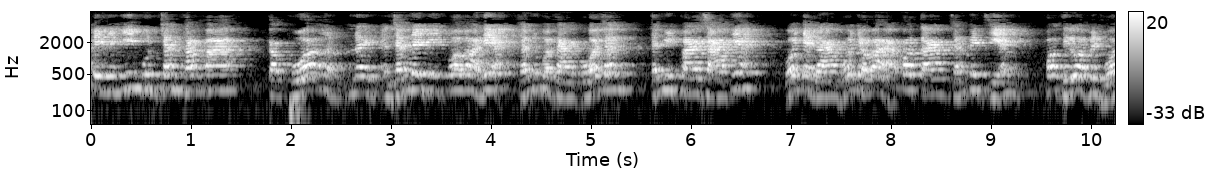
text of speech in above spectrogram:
เป็นอย่างนี้บุญฉันทำมากับผัวในฉันได้ดีเพราะว่าเนี่ย ฉันอุปถากผัวฉันฉันมีปราสาทเนี่ยผัวจะด่าผัวจะว่าก็ตามฉันไม่เถียงเพราะถือว่าเป็นผัว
